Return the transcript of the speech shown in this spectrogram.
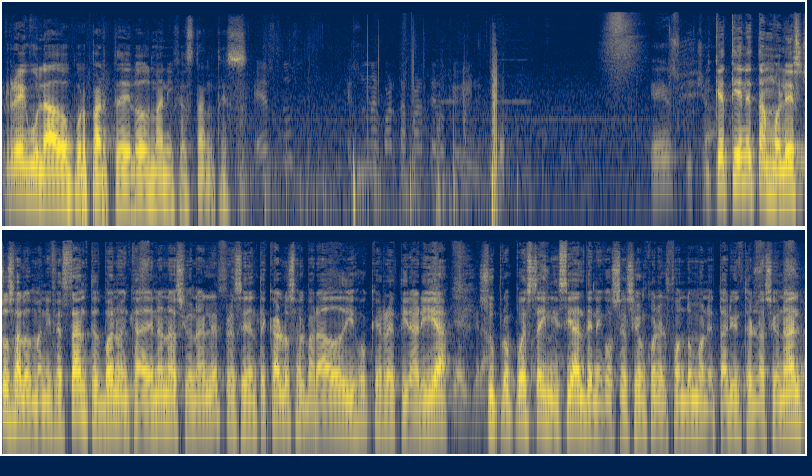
regulado por parte de los manifestantes. ¿Qué tiene tan molestos a los manifestantes? Bueno, en cadena nacional el presidente Carlos Alvarado dijo que retiraría su propuesta inicial de negociación con el Fondo Monetario Internacional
